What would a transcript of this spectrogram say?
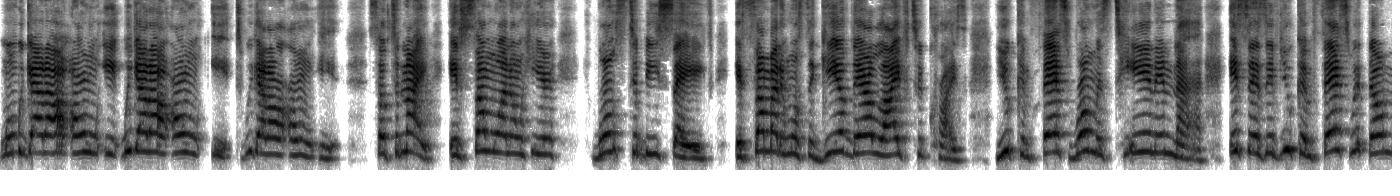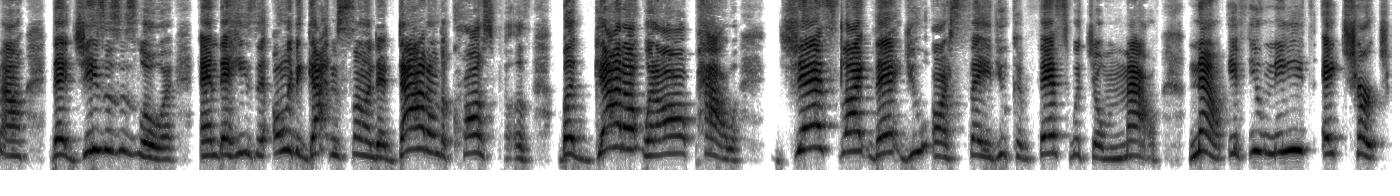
When we got our own it, we got our own it. We got our own it. So tonight, if someone on here wants to be saved, if somebody wants to give their life to Christ, you confess Romans 10 and 9. It says, if you confess with your mouth that Jesus is Lord and that he's the only begotten Son that died on the cross for us, but got up with all power, just like that, you are saved. You confess with your mouth. Now, if you need a church,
